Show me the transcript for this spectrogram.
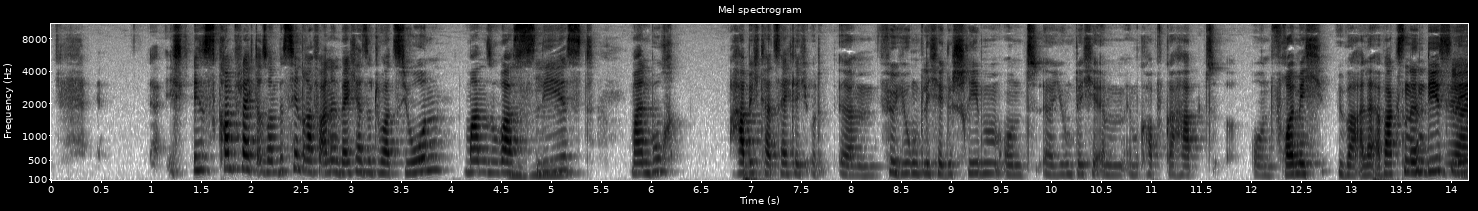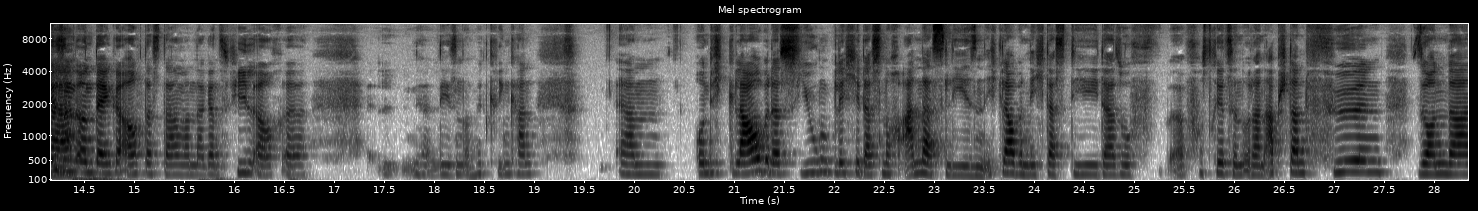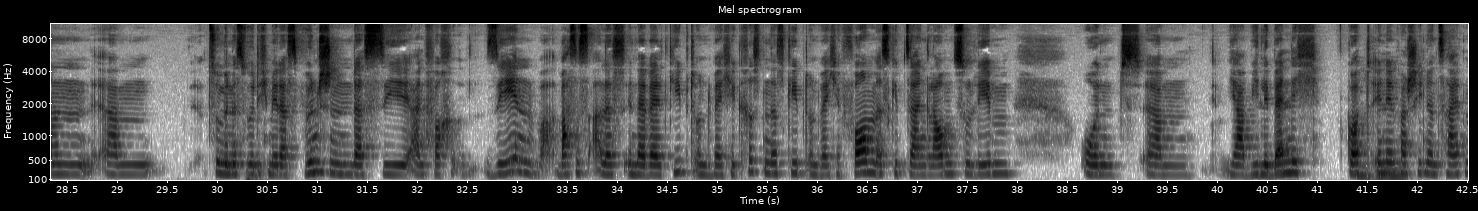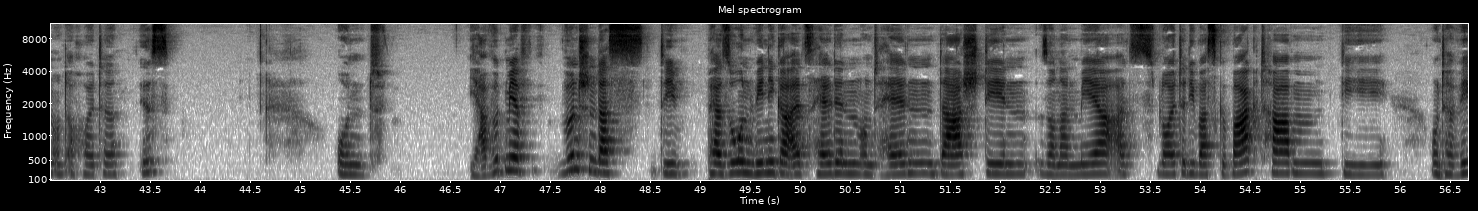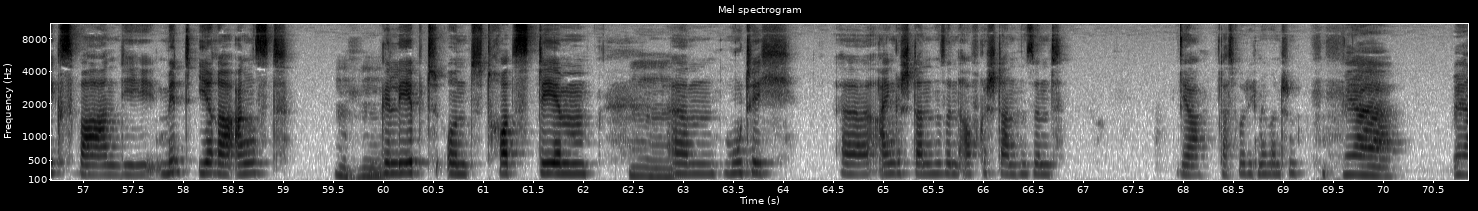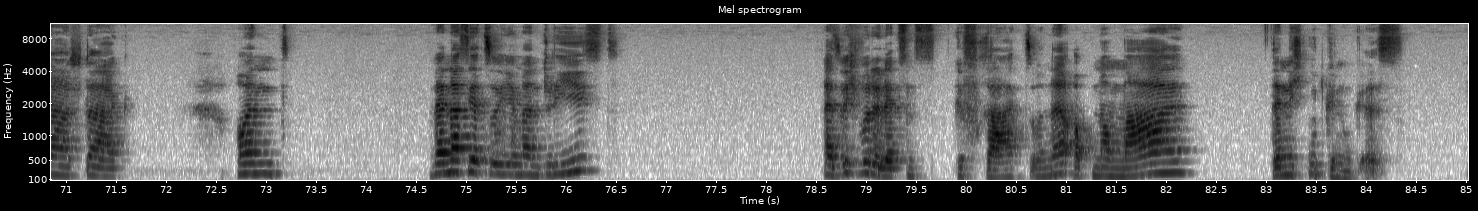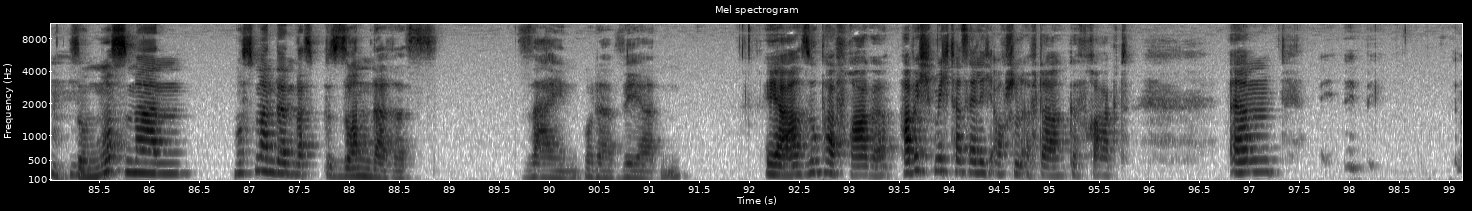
ich, es kommt vielleicht auch so ein bisschen darauf an, in welcher Situation man sowas mhm. liest. Mein Buch habe ich tatsächlich ähm, für Jugendliche geschrieben und äh, Jugendliche im, im Kopf gehabt und freue mich über alle Erwachsenen, die es ja. lesen und denke auch, dass da man da ganz viel auch äh, lesen und mitkriegen kann. Ähm, und ich glaube, dass Jugendliche das noch anders lesen. Ich glaube nicht, dass die da so äh, frustriert sind oder einen Abstand fühlen, sondern ähm, zumindest würde ich mir das wünschen, dass sie einfach sehen, was es alles in der Welt gibt und welche Christen es gibt und welche Formen es gibt, seinen Glauben zu leben und ähm, ja, wie lebendig Gott mhm. in den mhm. verschiedenen Zeiten und auch heute ist. Und ja, würde mir wünschen, dass die Personen weniger als Heldinnen und Helden dastehen, sondern mehr als Leute, die was gewagt haben, die unterwegs waren, die mit ihrer Angst mhm. gelebt und trotzdem mhm. ähm, mutig äh, eingestanden sind, aufgestanden sind. Ja, das würde ich mir wünschen. Ja, ja, stark. Und wenn das jetzt so jemand liest, also ich wurde letztens gefragt, so, ne, ob normal denn nicht gut genug ist. Mhm. So muss man, muss man denn was Besonderes sein oder werden? Ja, super Frage. Habe ich mich tatsächlich auch schon öfter gefragt. Ähm,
